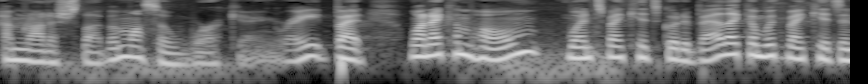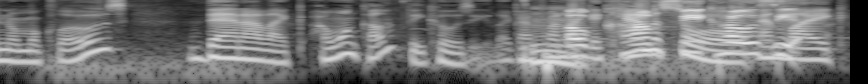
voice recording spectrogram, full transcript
I'm not a schlub. I'm also working, right? But when I come home, once my kids go to bed, like I'm with my kids in normal clothes, then I like I want comfy cozy. Like I put on mm-hmm. like Oh, a comfy, cozy. and like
